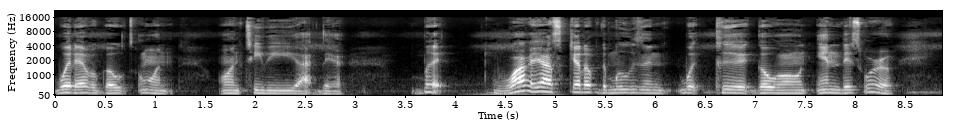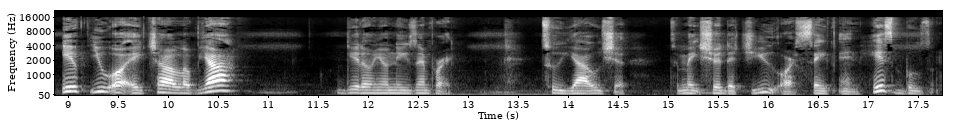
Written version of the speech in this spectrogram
whatever goes on on TV out there. But why y'all scared of the movies and what could go on in this world? If you are a child of Yah, get on your knees and pray to Yahusha to make sure that you are safe in his bosom.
